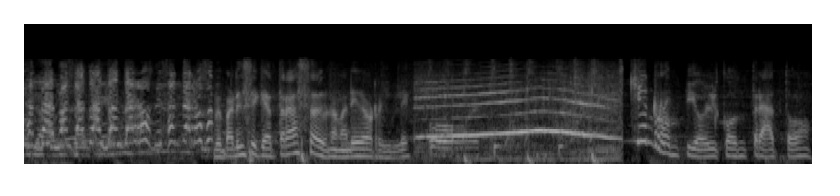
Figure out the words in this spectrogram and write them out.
Santa, Santa, Santa Rosa, Santa Rosa. Me parece que atrasa de una manera horrible. ¿Quién rompió el contrato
